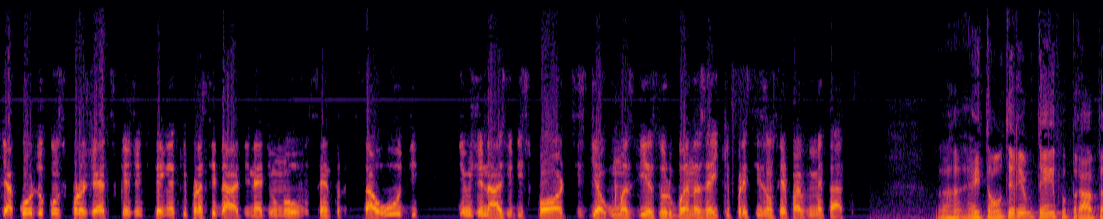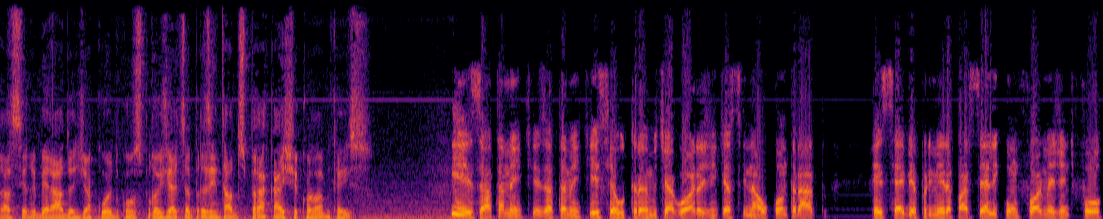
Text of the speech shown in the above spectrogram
de acordo com os projetos que a gente tem aqui para a cidade, né? De um novo centro de saúde, de um ginásio de esportes, de algumas vias urbanas aí que precisam ser pavimentadas. Uhum. Então teria um tempo para ser liberado, de acordo com os projetos apresentados para a Caixa Econômica, é isso? Exatamente, exatamente. Esse é o trâmite agora, a gente assinar o contrato, recebe a primeira parcela e conforme a gente for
